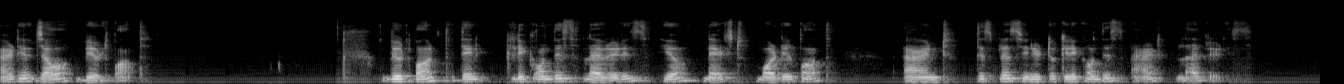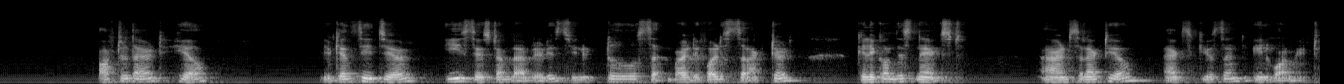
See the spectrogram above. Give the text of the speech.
add a Java build path. Build path, then click on this libraries here next module path and this place you need to click on this add libraries. After that here you can see here e system libraries you need to by default is selected click on this next and select here execution environment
